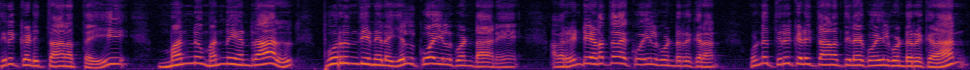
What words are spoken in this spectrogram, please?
திருக்கடித்தானத்தை மண்ணு மண்ணு என்றால் பொருந்திய நிலையில் கோயில் கொண்டானே. அவன் ரெண்டு இடத்துல கோயில் கொண்டிருக்கிறான். ஒன்று திருக்கடித்தானத்திலே கோயில் கொண்டிருக்கிறான்.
